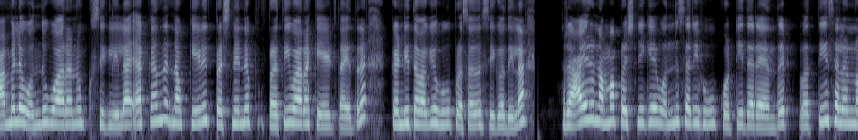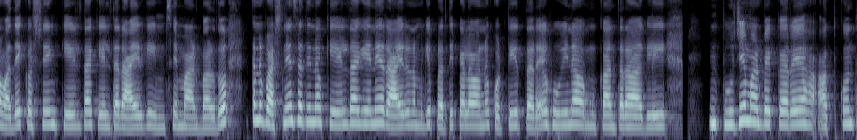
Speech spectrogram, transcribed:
ಆಮೇಲೆ ಒಂದು ವಾರನೂ ಸಿಗಲಿಲ್ಲ. ಯಾಕಂದರೆ ನಾವು ಕೇಳಿದ ಪ್ರಶ್ನೆನೇ ಪ್ರತಿ ವಾರ ಕೇಳ್ತಾ ಇದ್ದರೆ ಖಂಡಿತವಾಗಿ ಹೂ ಪ್ರಸಾದ ಸಿಗೋದಿಲ್ಲ. ರಾಯರು ನಮ್ಮ ಪ್ರಶ್ನೆಗೆ ಒಂದು ಸರಿ ಹೂ ಕೊಟ್ಟಿದ್ದಾರೆ ಅಂದರೆ ಪ್ರತಿ ಸಲ ನಾವು ಅದೇ ಕ್ವಶನ್ ಕೇಳ್ತಾ ಕೇಳ್ತಾ ರಾಯರಿಗೆ ಹಿಂಸೆ ಮಾಡಬಾರ್ದು. ಯಾಕಂದರೆ ಫಸ್ಟ್ನೇ ಸತಿ ನಾವು ಕೇಳಿದಾಗೇ ರಾಯರು ನಮಗೆ ಪ್ರತಿಫಲವನ್ನು ಕೊಟ್ಟಿರ್ತಾರೆ. ಹೂವಿನ ಮುಖಾಂತರ ಆಗಲಿ ಇನ್ನು ಪೂಜೆ ಮಾಡಬೇಕಾದ್ರೆ ಹತ್ಕೊತ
